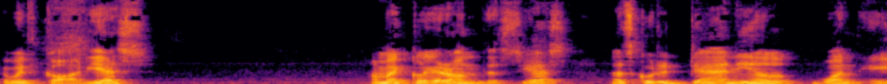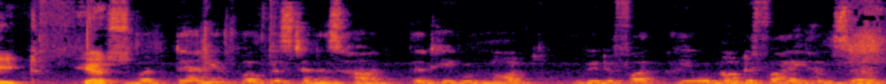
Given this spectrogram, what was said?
with God. Yes? Am I clear on this? Yes? Let's go to Daniel 1 8. Yes. But Daniel purposed in his heart that he would not be defi- he would not defile himself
